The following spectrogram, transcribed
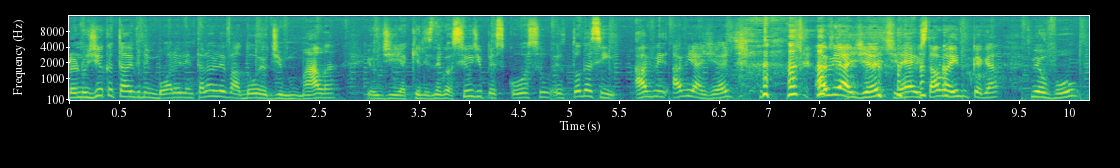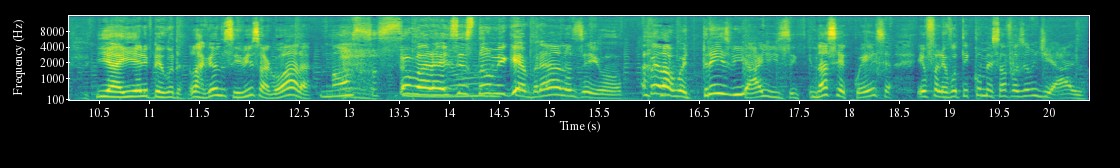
para no dia que eu tava indo embora, ele entrar no elevador, eu de mala, eu de aqueles negocinhos de pescoço, eu toda assim, a, vi- a viajante, a viajante, né, eu estava indo pegar meu voo, e aí ele pergunta, largando o serviço agora? Nossa Eu Senhora. falei, vocês estão me quebrando, senhor. Pelo amor, três viagens. E na sequência, eu falei, eu vou ter que começar a fazer um diário.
